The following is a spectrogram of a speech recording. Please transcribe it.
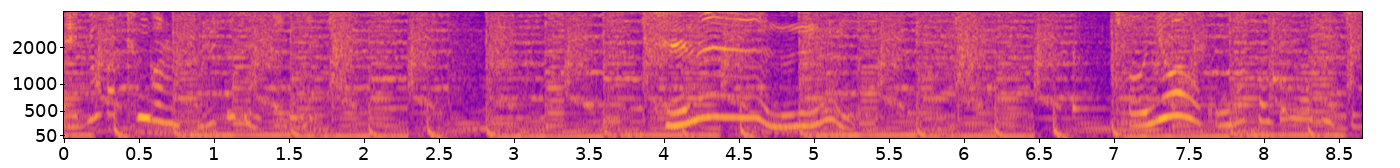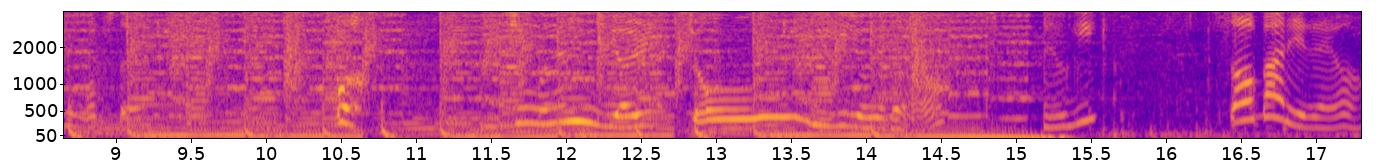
애교 같은 거를 때도 있거든요. 쟤는 눈에는 전혀 공격할 생각이 지금 없어요. 와, 이 친구는 멸종 위기종이래요. 여기 써발이래요.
